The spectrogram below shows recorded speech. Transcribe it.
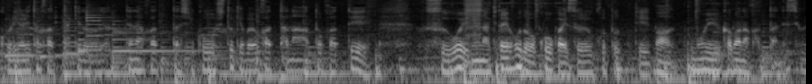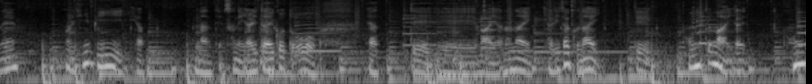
これやりたかったけどやってなかったしこうしとけばよかったなとかってすごいね泣きたいほど後悔することってまあ思い浮かばなかったんですよね。まあ、日々やなんていうんですかねやりたいことをやって、えー、まあやらないやりたくないって本当にまあやり本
